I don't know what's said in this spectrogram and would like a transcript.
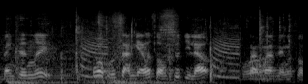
แบ่งครึ่งเลย เพราะว่าผมสั่งอย่างละสองชุดอยู่แล้ว สั่งมาอย่างละสอง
